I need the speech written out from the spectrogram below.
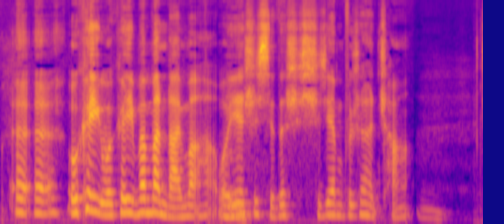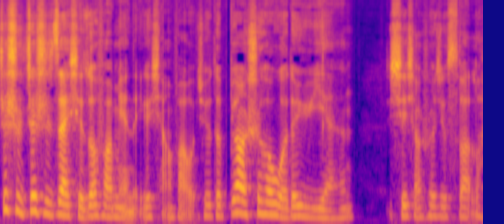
呃呃，我可以，我可以慢慢来嘛哈。我也是写的时间不是很长。嗯，这是这是在写作方面的一个想法。我觉得比较适合我的语言，写小说就算了。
